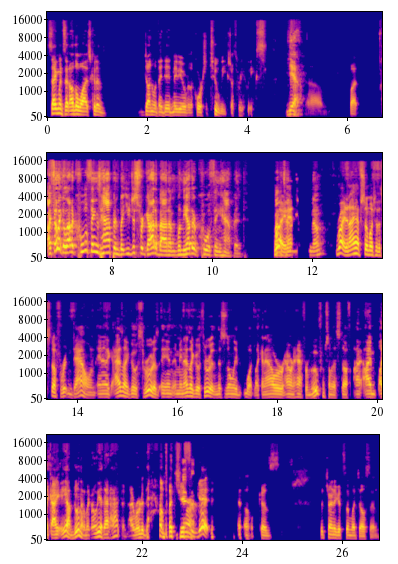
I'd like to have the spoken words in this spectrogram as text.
segments that otherwise could have done what they did maybe over the course of two weeks or three weeks. Yeah. Um, but I feel like a lot of cool things happened, but you just forgot about them when the other cool thing happened. Right. Time, you know? Right. And I have so much of the stuff written down. And like as I go through it, and I mean, as I go through it, and this is only what, like an hour, hour and a half removed from some of this stuff, I, am like, I, yeah, I'm doing that. I'm like, oh, yeah, that happened. I wrote it down, but you yeah. forget, you know, because they're trying to get so much else in.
